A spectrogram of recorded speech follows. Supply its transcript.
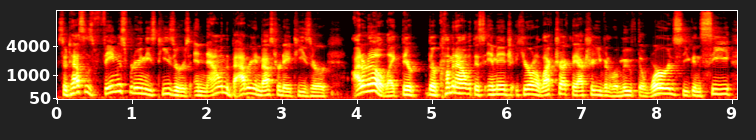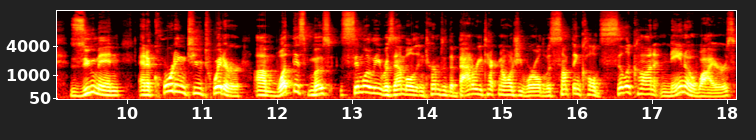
So Tesla's famous for doing these teasers, and now in the Battery Investor Day teaser, I don't know, like they're they're coming out with this image here on Electrek. They actually even removed the words so you can see, zoom in, and according to Twitter, um, what this most similarly resembled in terms of the battery technology world was something called silicon nanowires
